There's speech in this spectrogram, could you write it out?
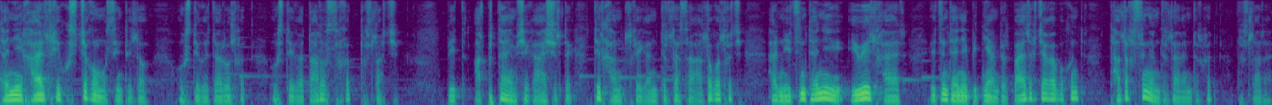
таны хайрлахыг хүсэж байгаа хүмүүсийн төлөө өөртөө зориулахад, өөртөө даруусгахад туслаач. Бид албатай юм шиг аашилдаг тэр хандлагыг амьдралаасаа алга болгож харин эзэн таны ивэл хайр, эзэн таны бидний амьдрал байлгаж байгаа бүхэнд талархсан амьдралаар амьдрахад туслаарай.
